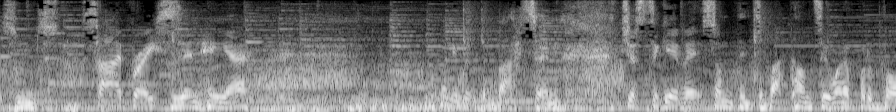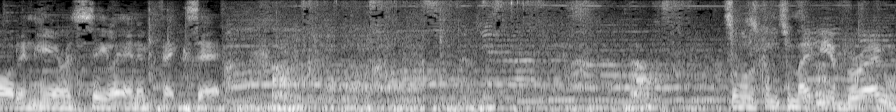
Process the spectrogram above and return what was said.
Put some side braces in here. Only with the batten, just to give it something to back onto when I put a board in here and seal it in and fix it. Someone's come to make me a brew.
